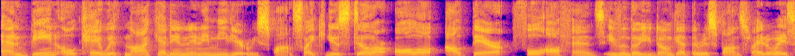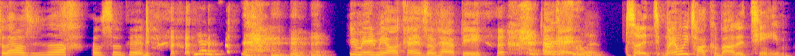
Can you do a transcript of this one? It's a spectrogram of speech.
And being okay with not getting an immediate response. Like you still are all out there full offense, even though you don't get the response right away. So that was, ugh, that was so good. Yes. you made me all kinds of happy. okay. Excellent. So when we talk about a team,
